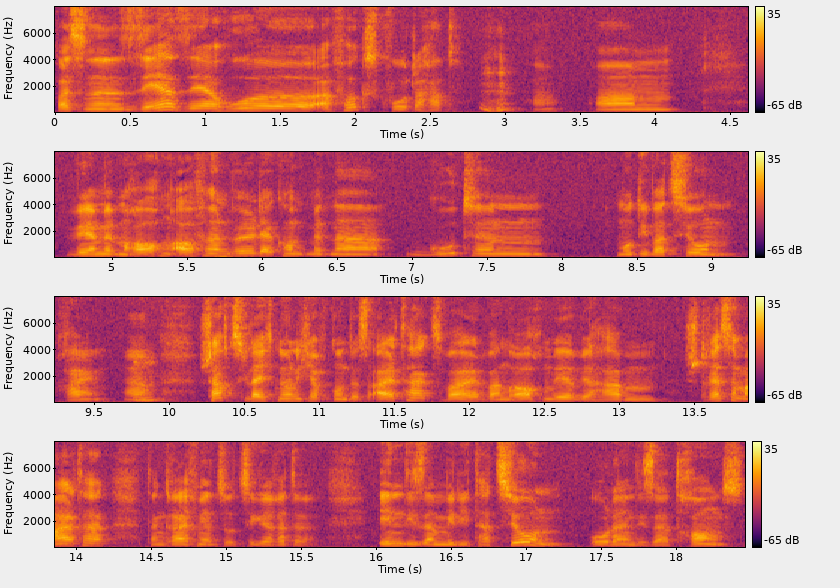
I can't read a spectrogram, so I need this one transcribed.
Weil es eine sehr, sehr hohe Erfolgsquote hat. Mhm. Ja? Ähm, wer mit dem Rauchen aufhören will, der kommt mit einer guten Motivation rein. Ja? Mhm. Schafft es vielleicht nur nicht aufgrund des Alltags, weil wann rauchen wir? Wir haben Stress im Alltag, dann greifen wir zur Zigarette. In dieser Meditation oder in dieser Trance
